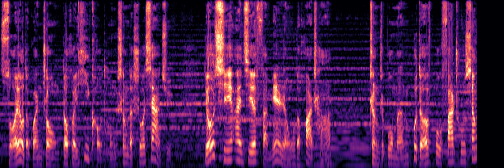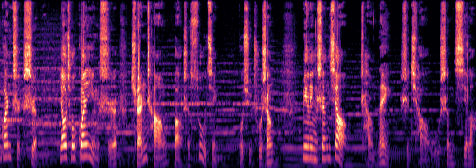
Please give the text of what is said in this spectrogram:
所有的观众都会异口同声地说下句。尤其爱接反面人物的话茬，政治部门不得不发出相关指示，要求观影时全场保持肃静，不许出声。命令生效，场内是悄无声息了，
